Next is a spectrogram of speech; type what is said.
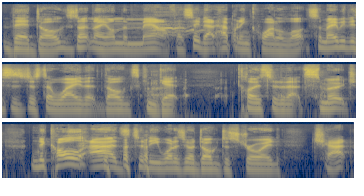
their dogs, don't they, on the mouth? I see that happening quite a lot. So maybe this is just a way that dogs can get closer to that smooch. Nicole adds to the What is Your Dog Destroyed chat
